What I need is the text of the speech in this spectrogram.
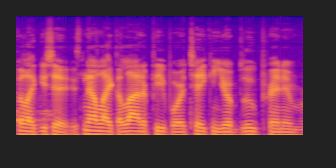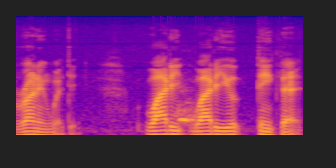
But like you said, it's not like a lot of people are taking your blueprint and running with it. Why do you, why do you think that?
